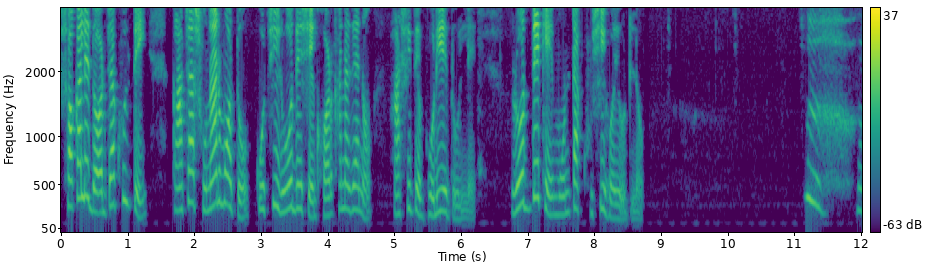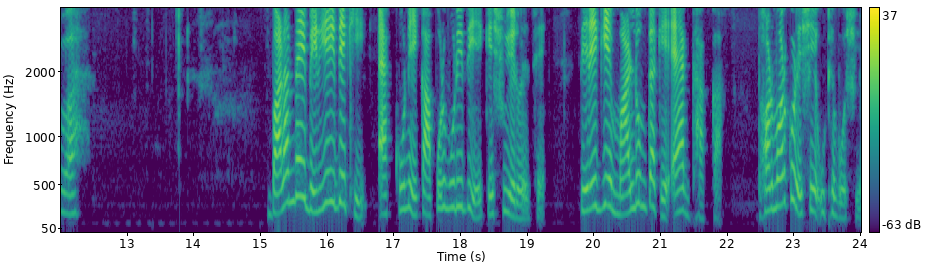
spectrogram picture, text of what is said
সকালে দরজা খুলতেই কাঁচা সোনার মতো কচি রোদ এসে ঘরখানা যেন হাসিতে ভরিয়ে তুললে। রোদ দেখে মনটা খুশি হয়ে উঠল। বারান্দায় বেরিয়েই দেখি এক কোণে কাপড় মুড়ি দিয়ে কে শুয়ে রয়েছে। তেরে গিয়ে মারলুম তাকে এক ধাক্কা। ধর্মর করে সে উঠে বসল।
